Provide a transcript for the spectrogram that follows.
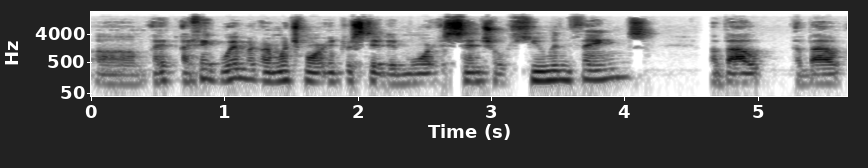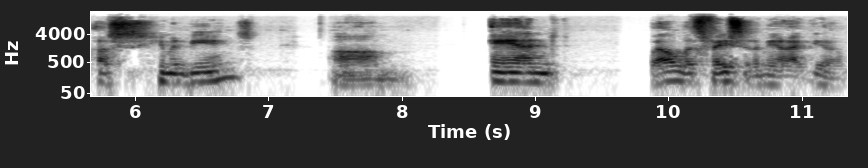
Um, I, I, think women are much more interested in more essential human things about about us human beings. Um, and well, let's face it. I mean, I you know,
